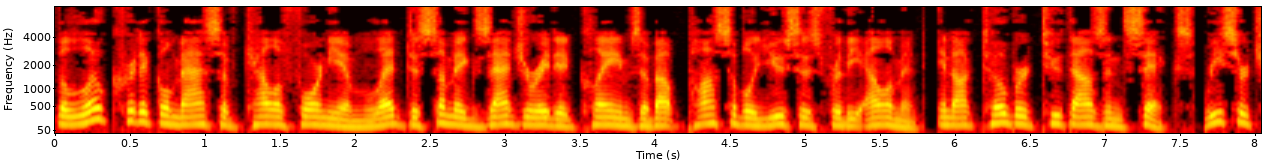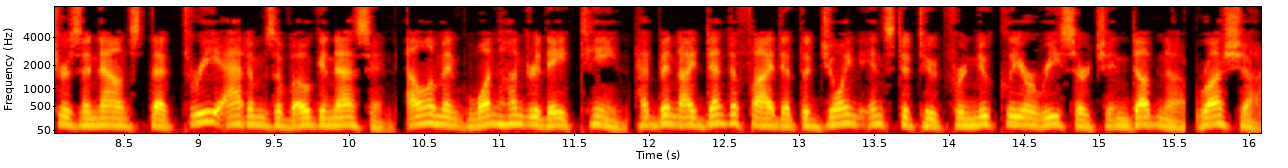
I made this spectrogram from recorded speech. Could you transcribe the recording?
The low critical mass of californium led to some exaggerated claims about possible uses for the element. In October 2006, researchers announced that 3 atoms of oganesson, element 118, had been identified at the Joint Institute for Nuclear Research in Dubna, Russia,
